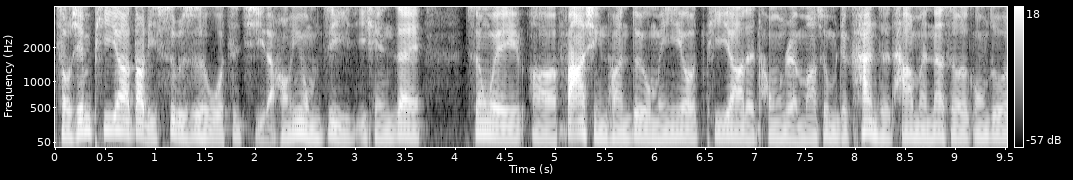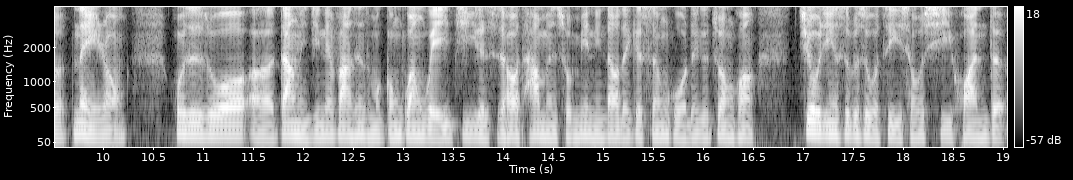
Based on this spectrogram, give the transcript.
首先 PR 到底适不适合我自己啦？哈，因为我们自己以前在身为呃发行团队，我们也有 PR 的同仁嘛，所以我们就看着他们那时候的工作内容。或者是说，呃，当你今天发生什么公关危机的时候，他们所面临到的一个生活的一个状况，究竟是不是我自己所喜欢的？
